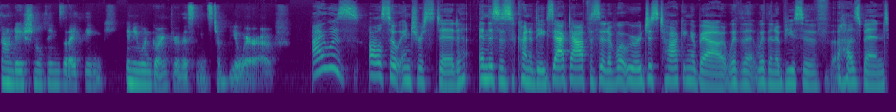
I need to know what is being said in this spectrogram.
foundational things that I think anyone going through this needs to be aware of. I was also interested, and this is kind of the exact opposite of what we were just talking about with a, with an abusive husband.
